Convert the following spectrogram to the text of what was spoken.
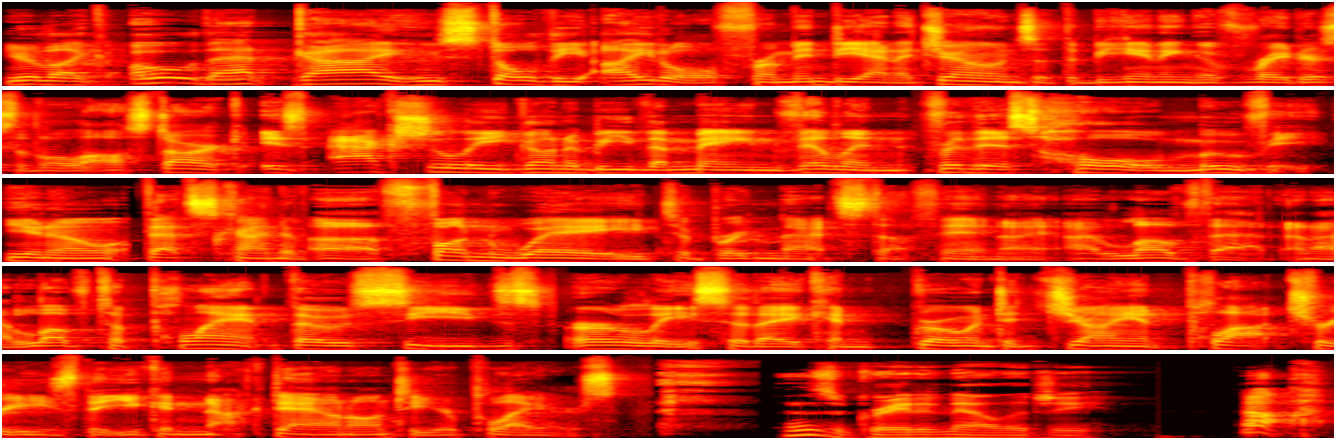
you're like, oh, that guy who stole the idol from Indiana Jones at the beginning of Raiders of the Lost Ark is actually going to be the main villain for this whole movie. You know, that's kind of a fun way to bring that stuff in. I, I love that. And I love to plant those seeds early so they can grow into giant plot trees that you can knock down onto your players. that was a great analogy Ah,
